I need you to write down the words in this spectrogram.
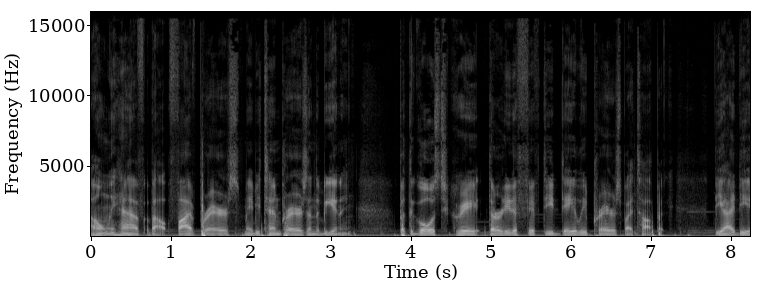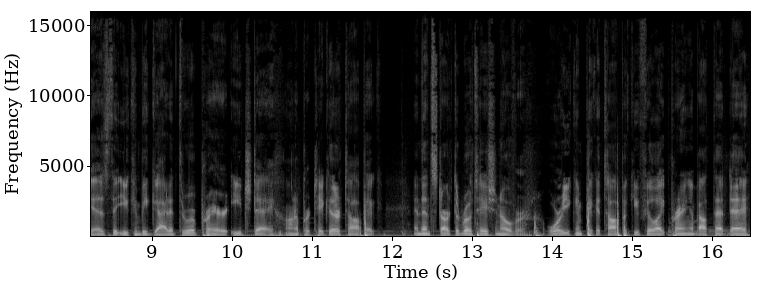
I only have about five prayers, maybe 10 prayers in the beginning, but the goal is to create 30 to 50 daily prayers by topic. The idea is that you can be guided through a prayer each day on a particular topic and then start the rotation over. Or you can pick a topic you feel like praying about that day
